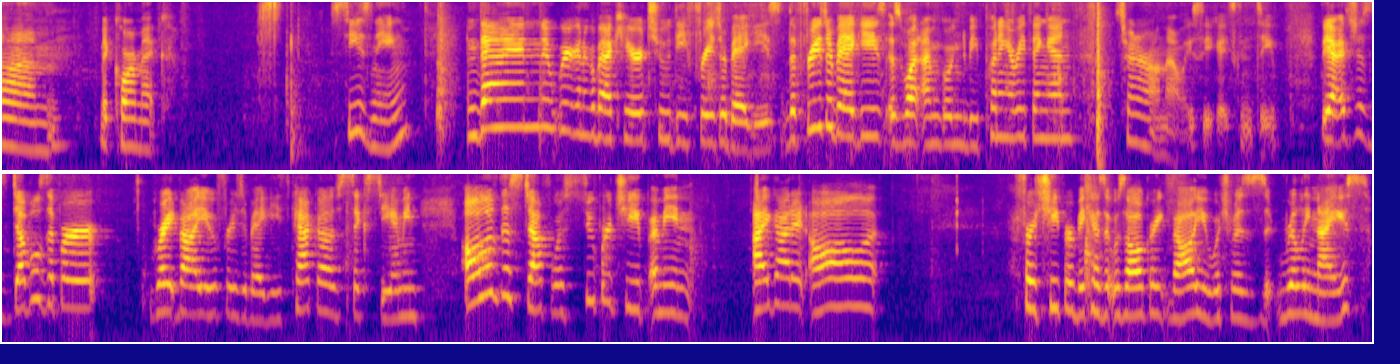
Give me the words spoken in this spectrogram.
um, McCormick seasoning. And then we're going to go back here to the freezer baggies. The freezer baggies is what I'm going to be putting everything in. Let's turn it around that way so you guys can see. But yeah, it's just double zipper, great value freezer baggies. Pack of 60. I mean, all of this stuff was super cheap. I mean, I got it all for cheaper because it was all great value, which was really nice.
